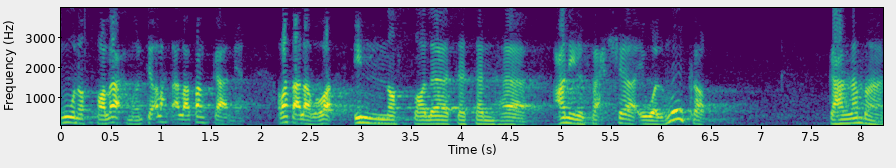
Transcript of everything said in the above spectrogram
มูนัสซาละเหมือนที่อัลลอฮฺตาลาตั้งการเนี่ยอัลลอฮฺตาลาบอกว่าอินนัสซาลาตตันฮาอานิลฟะชาอิวัลมุนกัรการละหมาด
